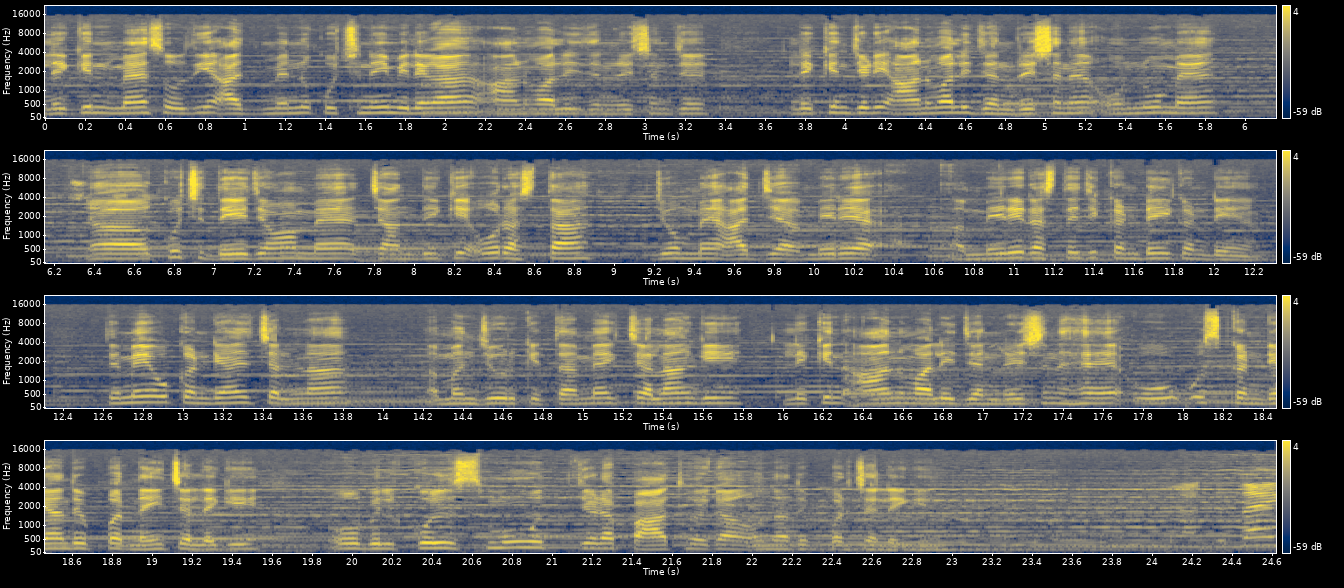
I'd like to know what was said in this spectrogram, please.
ਲੇਕਿਨ ਮੈਂ ਸੋਚਦੀ ਹਾਂ ਅੱਜ ਮੈਨੂੰ ਕੁਝ ਨਹੀਂ ਮਿਲੇਗਾ ਆਉਣ ਵਾਲੀ ਜਨਰੇਸ਼ਨ 'ਚ। ਲੇਕਿਨ ਜਿਹੜੀ ਆਉਣ ਵਾਲੀ ਜਨਰੇਸ਼ਨ ਹੈ, ਉਹਨੂੰ ਮੈਂ ਕੁਝ ਦੇ ਜਾਵਾਂ, ਮੈਂ ਚਾਹੁੰਦੀ ਕਿ ਉਹ ਰਸਤਾ ਜੋ ਮੈਂ ਅੱਜ ਮੇਰੇ ਮੇਰੇ ਰਸਤੇ 'ਚ ਕੰਡੇ ਹੀ ਕੰਡੇ ਆ। ਤੇ ਮੈਂ ਉਹ ਕੰਡਿਆਂ 'ਚ ਚੱਲਣਾ ਮਨਜ਼ੂਰ ਕੀਤਾ। ਮੈਂ ਚਲਾਂਗੀ, ਲੇਕਿਨ ਆਉਣ ਵਾਲੀ ਜਨਰੇਸ਼ਨ ਹੈ, ਉਹ ਉਸ ਕੰਡਿਆਂ ਦੇ ਉੱਪਰ ਨਹੀਂ ਚੱਲੇਗੀ। ਉਹ ਬਿਲਕੁਲ ਸਮੂਥ ਜਿਹੜਾ ਪਾਥ ਹੋਏਗਾ, ਉਹਨਾਂ ਦੇ ਉੱਪਰ ਚੱਲੇਗੀ। ਲੱਗਦਾ ਹੈ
